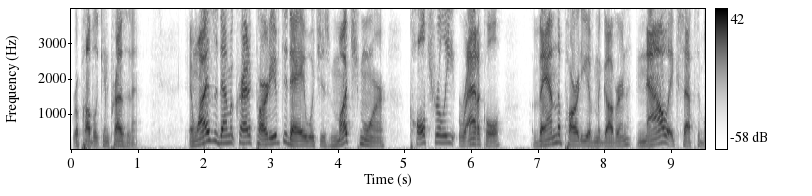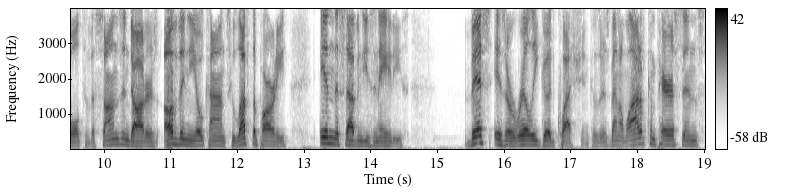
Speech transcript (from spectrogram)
Republican president? And why is the Democratic Party of today, which is much more culturally radical than the party of McGovern, now acceptable to the sons and daughters of the neocons who left the party in the 70s and 80s? This is a really good question because there's been a lot of comparisons,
